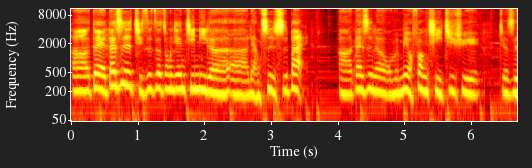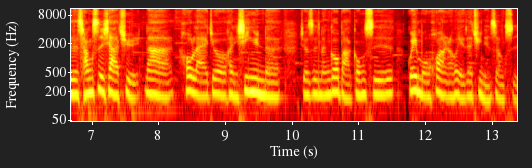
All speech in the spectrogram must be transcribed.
啊、呃。对，但是其实这中间经历了呃两次失败啊、呃，但是呢，我们没有放弃，继续就是尝试下去。那后来就很幸运的，就是能够把公司规模化，然后也在去年上市。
